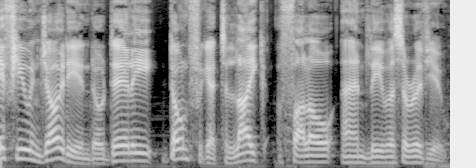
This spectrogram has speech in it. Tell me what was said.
If you enjoy the Indo Daily, don't forget to like, follow, and leave us a review.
